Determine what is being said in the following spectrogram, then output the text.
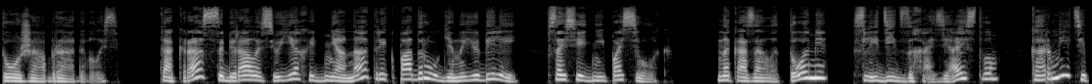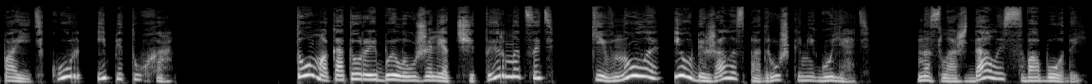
тоже обрадовалась. Как раз собиралась уехать дня на три к подруге на юбилей в соседний поселок. Наказала Томе следить за хозяйством, кормить и поить кур и петуха. Тома, которой было уже лет 14, кивнула и убежала с подружками гулять. Наслаждалась свободой.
